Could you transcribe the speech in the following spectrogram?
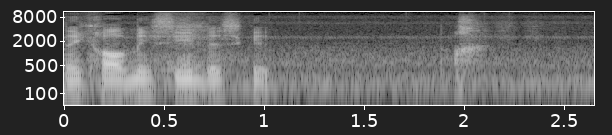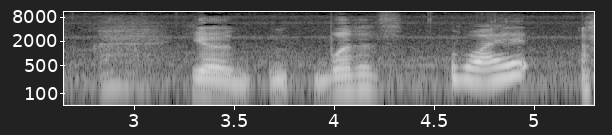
They called me Seabiscuit. Yo, what if What?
